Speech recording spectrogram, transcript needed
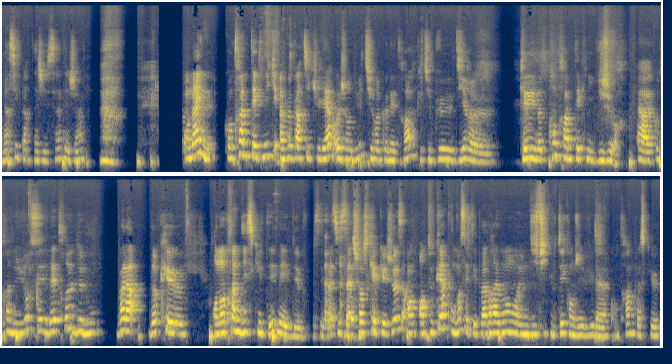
merci de partager ça déjà. On a une contrainte technique un peu particulière aujourd'hui. Tu reconnaîtras que tu peux dire quelle est notre contrainte technique du jour ah, La contrainte du jour, c'est d'être debout. Voilà, donc euh, on est en train de discuter, mais je ne sais pas si ça change quelque chose. En, tout cas, pour moi, c'était pas vraiment une difficulté quand j'ai vu la contrainte, parce que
